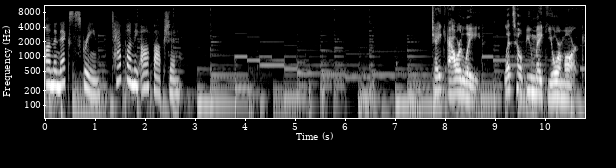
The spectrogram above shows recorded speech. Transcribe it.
On the next screen, tap on the off option. Take our lead. Let's help you make your mark.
